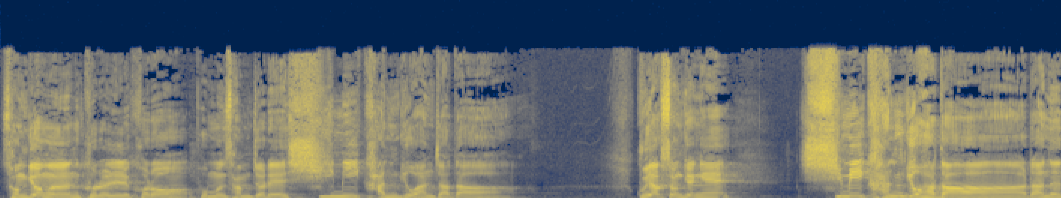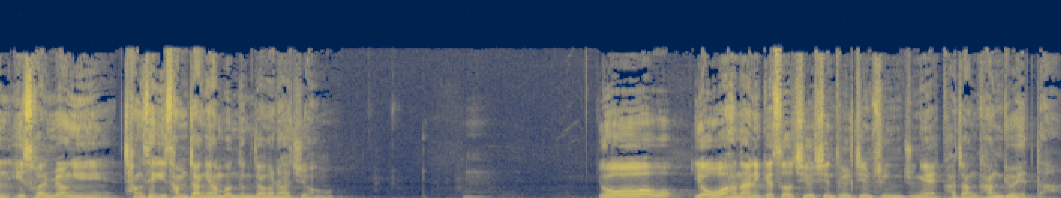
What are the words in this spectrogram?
성경은 그를 일컬어 본문 3절에 심히 간교한 자다. 구약 성경에 심히 간교하다라는 이 설명이 창세기 3장에 한번 등장을 하죠. 음. 여호와, 하나님께서 지으신 들짐승 중에 가장 간교했다.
